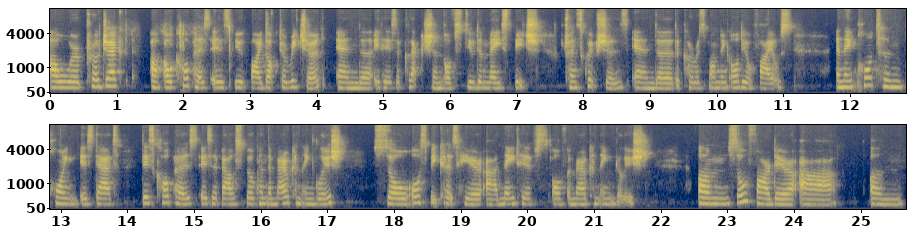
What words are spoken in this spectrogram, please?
our project, uh, our corpus is built by Dr. Richard, and uh, it is a collection of student-made speech transcriptions and uh, the corresponding audio files. An important point is that this corpus is about spoken American English, so all speakers here are natives of American English. Um, so far, there are um,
